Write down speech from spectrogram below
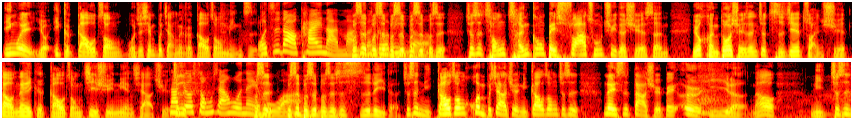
因为有一个高中，我就先不讲那个高中名字。我知道开南嘛。不是不是不是不是不是，就是从成功被刷出去的学生，有很多学生就直接转学到那个高中继续念下去。那就松山或内湖啊。不是不是不是不是是私立的，就是你高中混不下去，你高中就是类似大学被二一了，然后你就是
